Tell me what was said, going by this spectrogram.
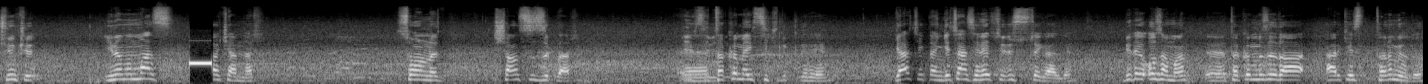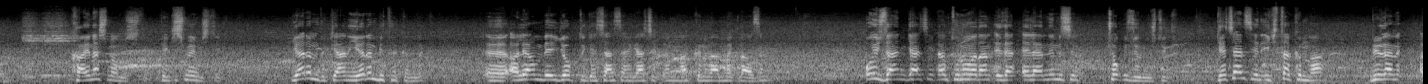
Çünkü inanılmaz hakemler, sonra şanssızlıklar, bizim- takım eksiklikleri. Gerçekten geçen sene hepsi üst üste geldi. Bir de o zaman e, takımımızı daha herkes tanımıyordu. Kaynaşmamıştık, pekişmemiştik. Yarımdık yani yarım bir takımdık. E, Alihan Bey yoktu geçen sene gerçekten onun hakkını vermek lazım. O yüzden gerçekten turnuvadan ele- elendiğimiz için çok üzülmüştük. Geçen sene iki takımla birden e,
